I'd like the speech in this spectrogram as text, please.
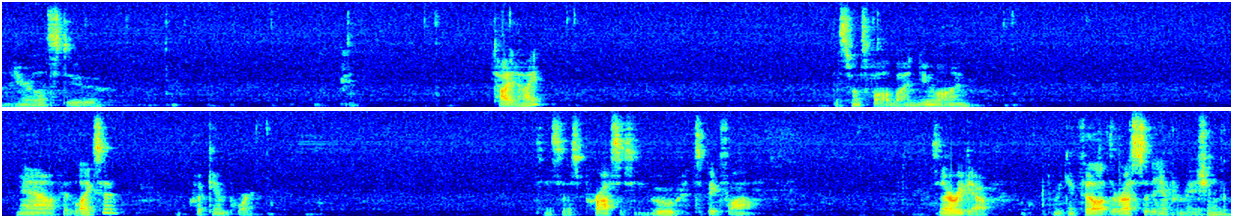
And here, let's do tide height. This one's followed by a new line. Now, if it likes it, click import. It says processing. Ooh, it's a big file. So there we go we can fill out the rest of the information.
